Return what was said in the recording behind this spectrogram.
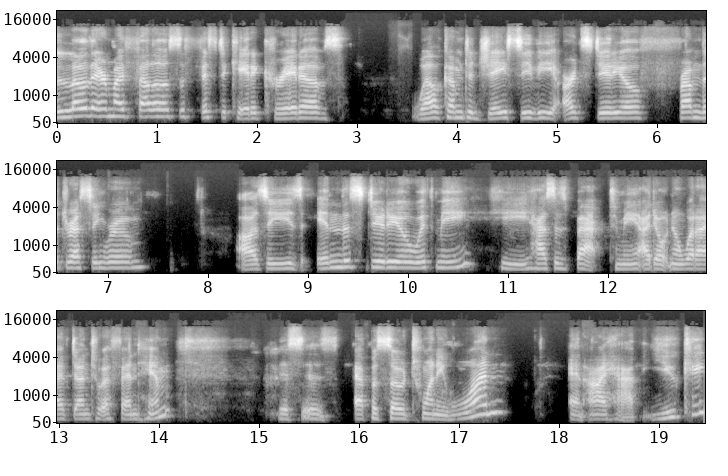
Hello there, my fellow sophisticated creatives. Welcome to JCV Art Studio from the dressing room. Ozzy's in the studio with me. He has his back to me. I don't know what I've done to offend him. This is episode 21, and I have UK,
